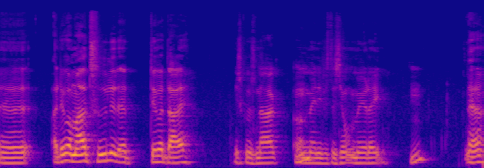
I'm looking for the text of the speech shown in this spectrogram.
Øh, og det var meget tydeligt, at det var dig, vi skulle snakke mm. om manifestation med i dag. Mm. Ja.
